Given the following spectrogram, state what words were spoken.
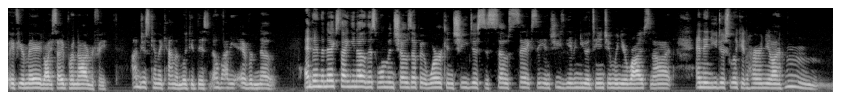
if you're married, like say pornography. I'm just to kind of look at this. Nobody ever know. And then the next thing you know, this woman shows up at work and she just is so sexy and she's giving you attention when your wife's not. And then you just look at her and you're like, hmm,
